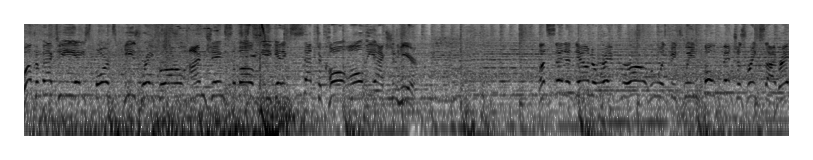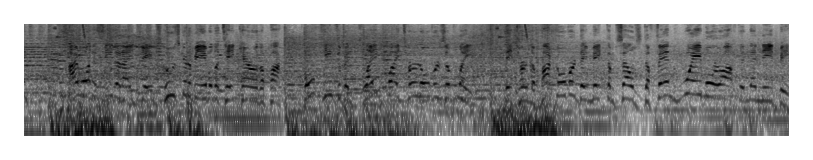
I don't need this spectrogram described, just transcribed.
Welcome back to EA Sports. He's Ray Ferraro. I'm James Cybulski getting set to call all the action here. Let's send it down to Ray Ferraro, who was between both benches ringside. Ray? I want to see tonight, James, who's going to be able to take care of the puck. Both teams have been plagued by turnovers of late. They turn the puck over, they make themselves defend way more often than need be.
